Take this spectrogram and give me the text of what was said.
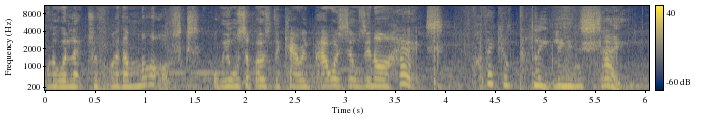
Want to electrify the masks. Are we all supposed to carry power cells in our hats? Are they completely insane?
